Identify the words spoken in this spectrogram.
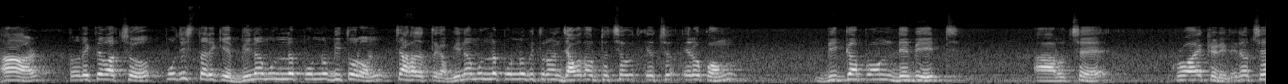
আর তোমরা দেখতে পাচ্ছ, পঁচিশ তারিখে বিনামূল্যে পণ্য বিতরণ চার হাজার টাকা। বিনামূল্যে পণ্য বিতরণ যাওয়া উঠেছে হচ্ছে এরকম বিজ্ঞাপন, ডেবিট আর হচ্ছে ক্রয় ক্রেডিট। এটা হচ্ছে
